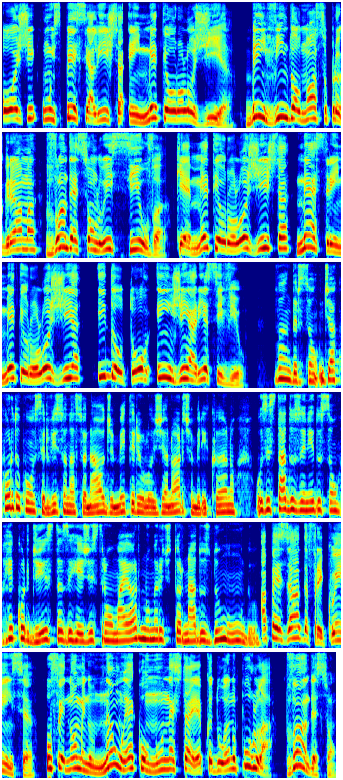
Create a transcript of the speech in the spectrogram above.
hoje um especialista em meteorologia. Bem-vindo ao nosso programa, Vanderson Luiz Silva, que é meteorologista, mestre em meteorologia e doutor em engenharia civil. Wanderson, de acordo com o Serviço Nacional de Meteorologia norte-americano, os Estados Unidos são recordistas e registram o maior número de tornados do mundo. Apesar da frequência, o fenômeno não é comum nesta época do ano por lá. Wanderson,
